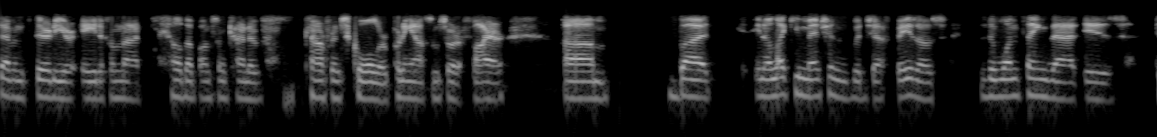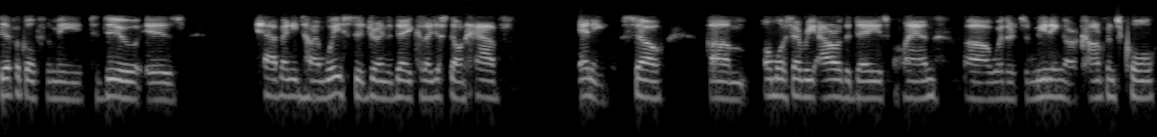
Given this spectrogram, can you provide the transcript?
7:30 or 8 if I'm not held up on some kind of conference call or putting out some sort of fire. Um, but you know, like you mentioned with Jeff Bezos, the one thing that is difficult for me to do is have any time wasted during the day because I just don't have any. So um, almost every hour of the day is planned, uh, whether it's a meeting or a conference call.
